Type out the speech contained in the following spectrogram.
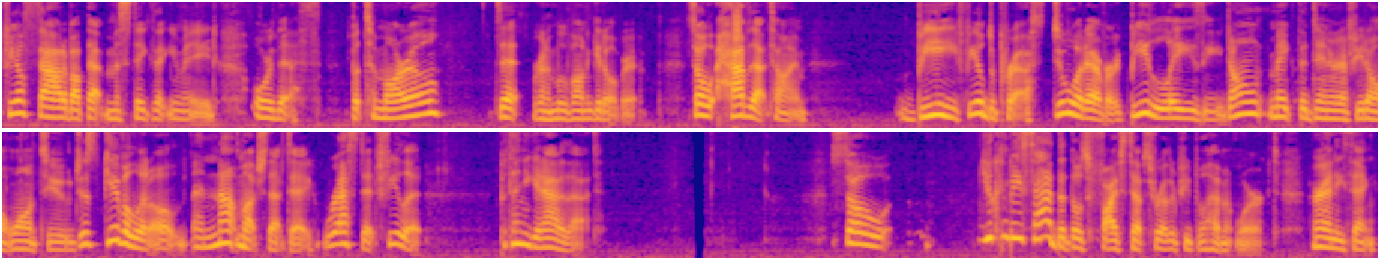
Feel sad about that mistake that you made or this. But tomorrow, that's it. We're going to move on and get over it. So have that time. Be feel depressed. Do whatever. Be lazy. Don't make the dinner if you don't want to. Just give a little and not much that day. Rest it. Feel it. But then you get out of that. So you can be sad that those five steps for other people haven't worked or anything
